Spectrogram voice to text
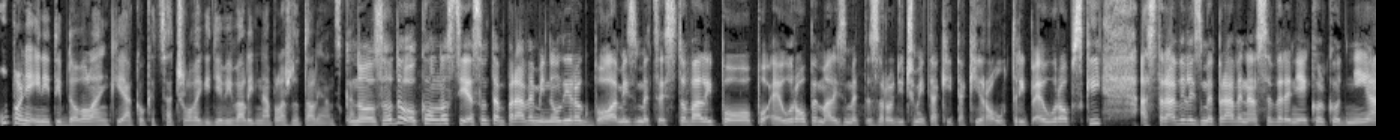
úplne iný typ dovolenky, ako keď sa človek ide vyvaliť na pláž do Talianska. No z hodou okolností, ja som tam práve minulý rok bola, my sme cestovali po, po Európe, mali sme s rodičmi taký, taký road trip európsky a strávili sme práve na severe niekoľko dní a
